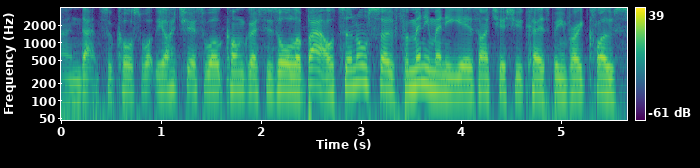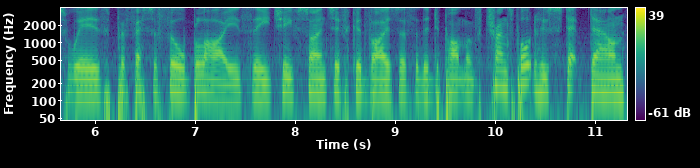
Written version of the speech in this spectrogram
And that's, of course, what the ITS World Congress is all about. And also, for many, many years, ITS UK has been very close with Professor Phil Blythe, the Chief Scientific Advisor for the Department of Transport, who stepped down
